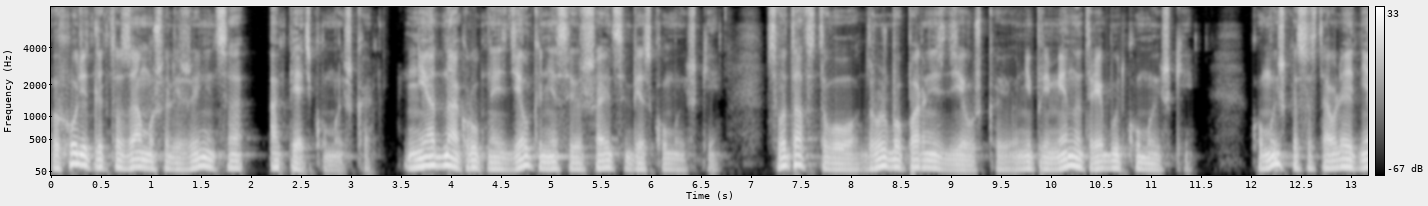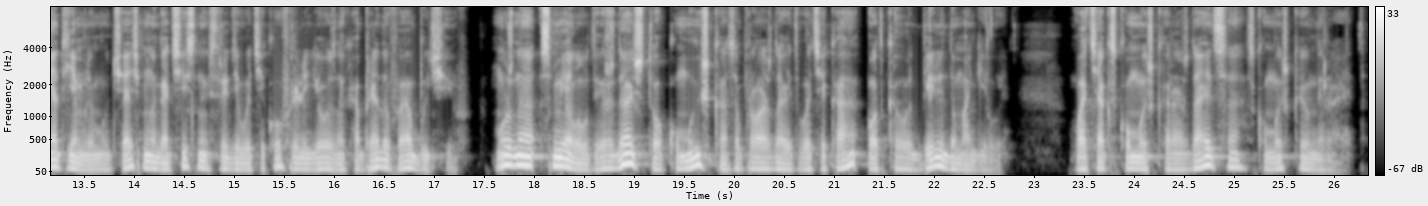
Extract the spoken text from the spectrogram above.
Выходит ли кто замуж или женится, опять кумышка. Ни одна крупная сделка не совершается без кумышки – Сватовство, дружба парня с девушкой непременно требуют кумышки. Кумышка составляет неотъемлемую часть многочисленных среди ватиков религиозных обрядов и обычаев. Можно смело утверждать, что кумышка сопровождает ватика от колыбели до могилы. Ватяк с кумышкой рождается, с кумышкой умирает.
